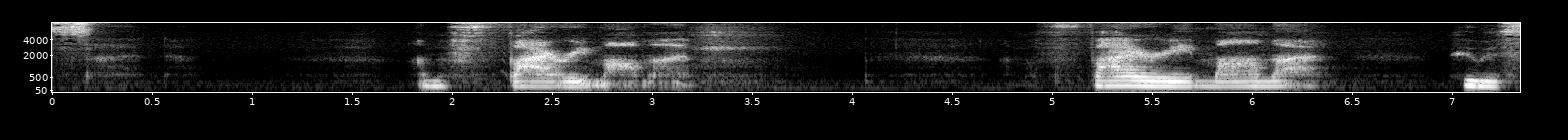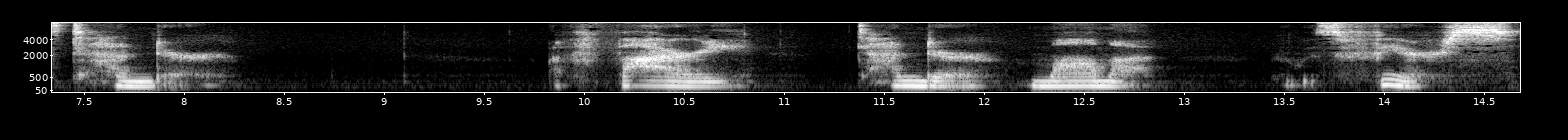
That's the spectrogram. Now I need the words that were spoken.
listen. I'm a fiery mama. I'm a fiery mama who is tender. A fiery, tender mama who is fierce.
